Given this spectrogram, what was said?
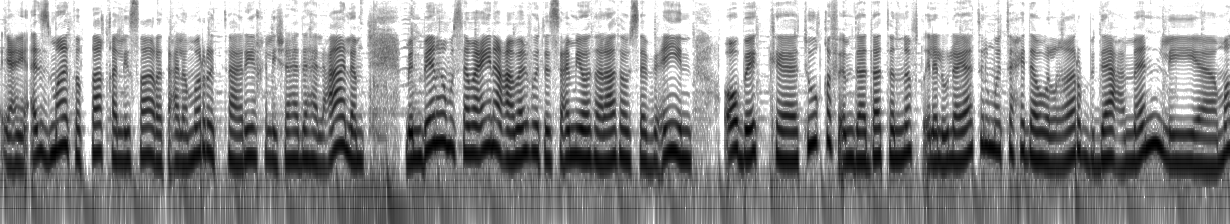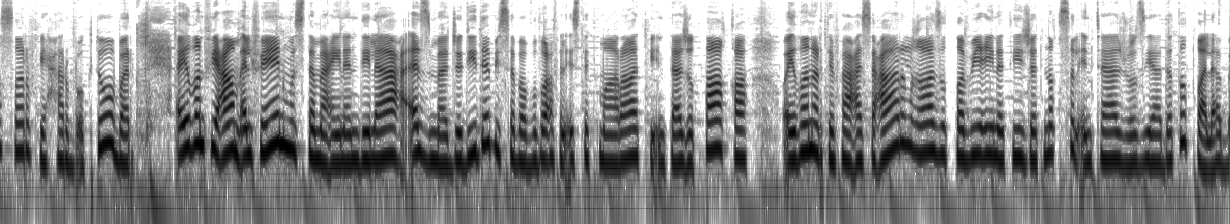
يعني أزمات الطاقة اللي صارت على مر التاريخ اللي شهدها العالم. من بينها مستمعينا عام 1973 أوبك توقف إمدادات النفط إلى الولايات المتحدة والغرب دعما لمصر في حرب أكتوبر. أيضا في عام 2000 مستمعين اندلاع أزمة جديدة بسبب ضعف الاستثمارات في إنتاج الطاقة وأيضا ارتفاع أسعار الغاز الطبيعي نتيجة نقص الإنتاج وزيادة الطلب.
